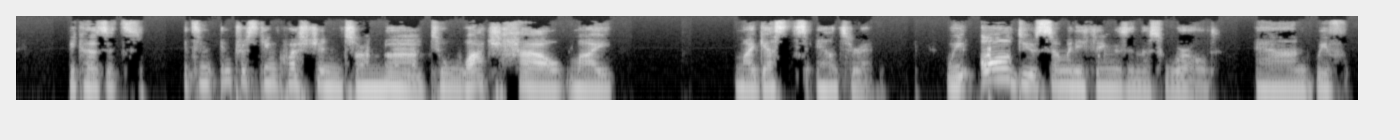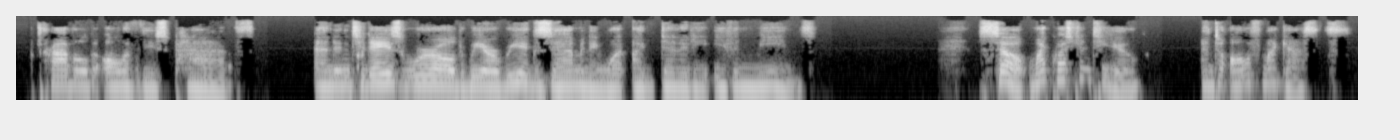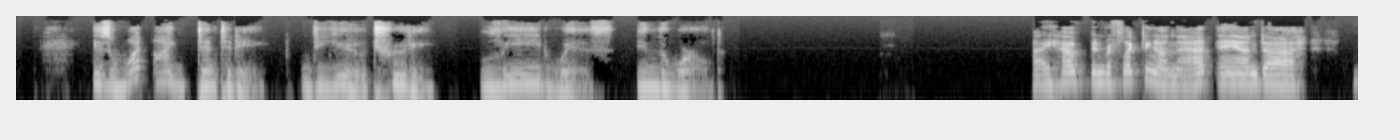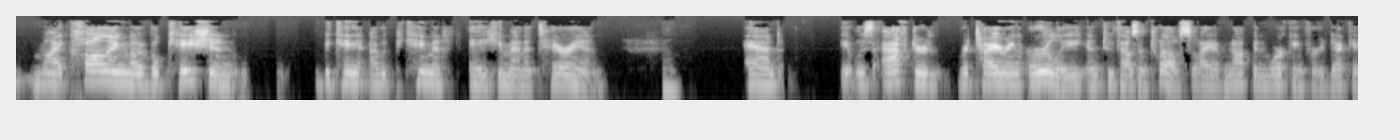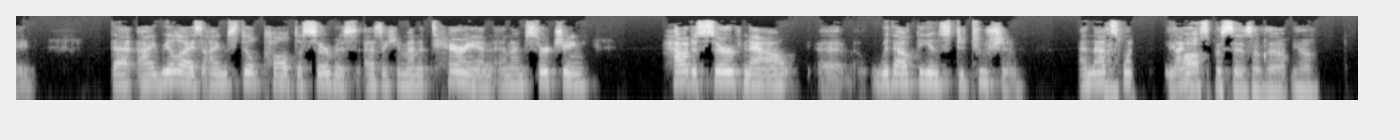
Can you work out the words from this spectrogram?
because it's it's an interesting question to me to watch how my my guests answer it. We all do so many things in this world and we've traveled all of these paths. And in today's world, we are re examining what identity even means. So, my question to you and to all of my guests is what identity do you, Trudy, lead with in the world? I have been reflecting on that, and uh, my calling, my vocation became I became a, a humanitarian, mm. and it was after retiring early in 2012. So I have not been working for a decade that I realize I'm still called to service as a humanitarian and I'm searching how to serve now uh, without the institution. And that's when the I'm, auspices of that, yeah,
